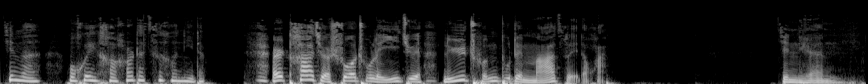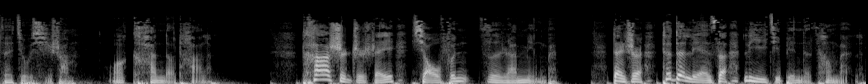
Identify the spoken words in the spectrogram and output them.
今晚我会好好的伺候你的。”而他却说出了一句驴唇不对马嘴的话。今天在酒席上，我看到他了。他是指谁？小芬自然明白，但是他的脸色立即变得苍白了。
